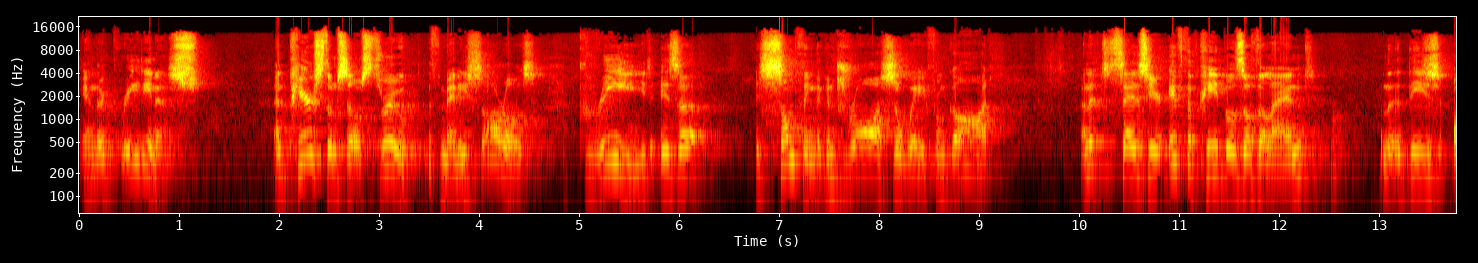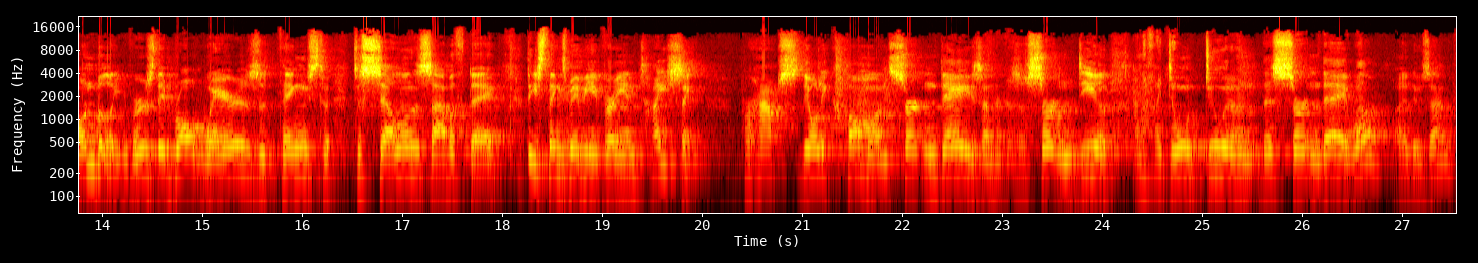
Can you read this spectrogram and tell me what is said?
in their greediness and pierced themselves through with many sorrows. Greed is, a, is something that can draw us away from God. And it says here if the peoples of the land, these unbelievers, they brought wares and things to, to sell on the Sabbath day, these things may be very enticing. Perhaps they only come on certain days and there's a certain deal, and if I don't do it on this certain day, well, I lose out.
